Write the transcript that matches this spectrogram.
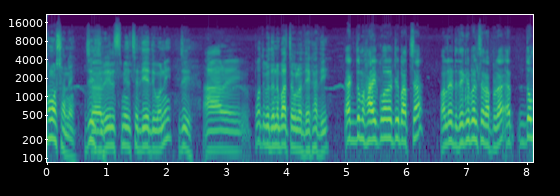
সমস্যা নেই। রিলস মিলসে দিয়ে দিবনি। জি। আর প্রতিবেদনের বাচ্চাগুলো দেখা দিই। একদম হাই কোয়ালিটি বাচ্চা। অলরেডি দেখে ফেলছেন আপনারা একদম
